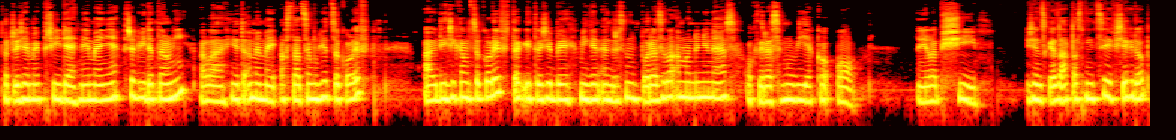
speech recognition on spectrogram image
protože mi přijde nejméně předvídatelný, ale je to MMA a stát se může cokoliv. A když říkám cokoliv, tak i to, že by Megan Anderson porazila Amandu Nunes, o které se mluví jako o nejlepší ženské zápasníci všech dob,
